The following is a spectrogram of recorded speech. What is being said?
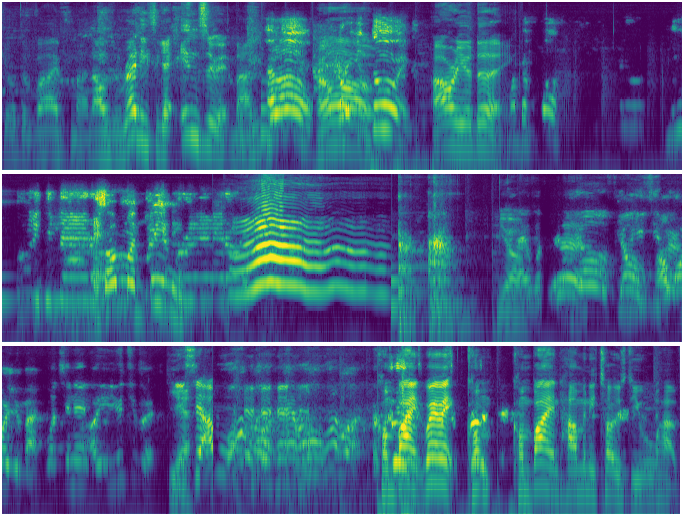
killed the vibe, man. I was ready to get into it, man. Hello. How are you doing? How are you doing? What the fuck? It's on my penis. Yo, Yo, yo, how are you, man? What's your name? Are you YouTuber? yeah. See, I'm... Combined, wait, wait. Com- combined, how many toes do you all have?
